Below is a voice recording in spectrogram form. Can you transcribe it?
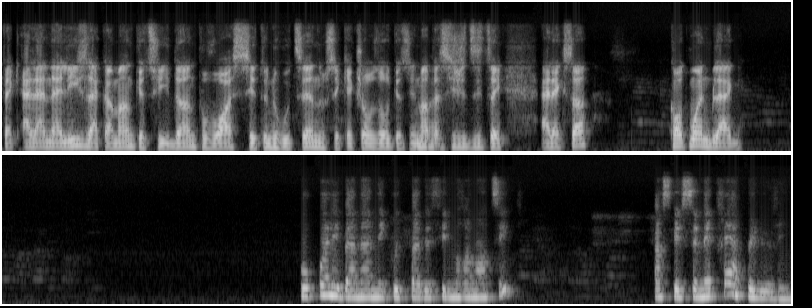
Fait qu'elle analyse la commande que tu lui donnes pour voir si c'est une routine ou c'est quelque chose d'autre que tu lui demandes. Ouais. Parce que si je dis, tu sais, Alexa, conte-moi une blague. Pourquoi les bananes n'écoutent pas de films romantiques? Parce qu'elles se mettraient à pelurer.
